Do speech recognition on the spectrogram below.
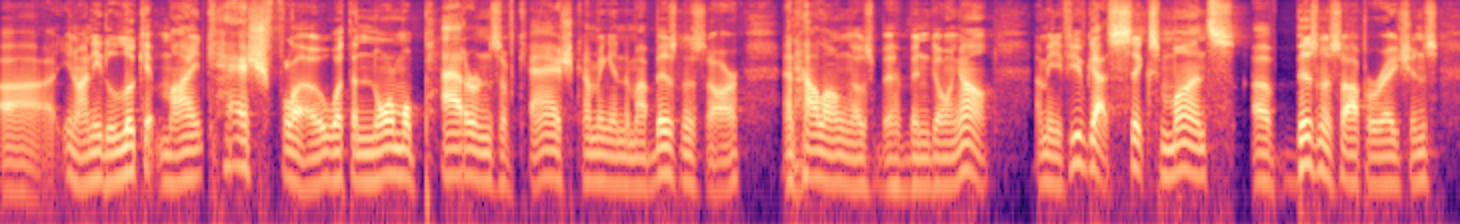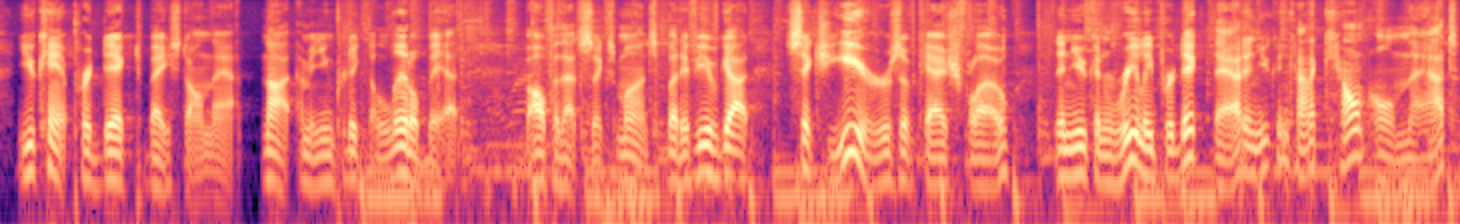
Uh, you know, I need to look at my cash flow, what the normal patterns of cash coming into my business are, and how long those have been going on. I mean, if you've got six months of business operations, you can't predict based on that. Not, I mean, you can predict a little bit off of that six months, but if you've got six years of cash flow, then you can really predict that, and you can kind of count on that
